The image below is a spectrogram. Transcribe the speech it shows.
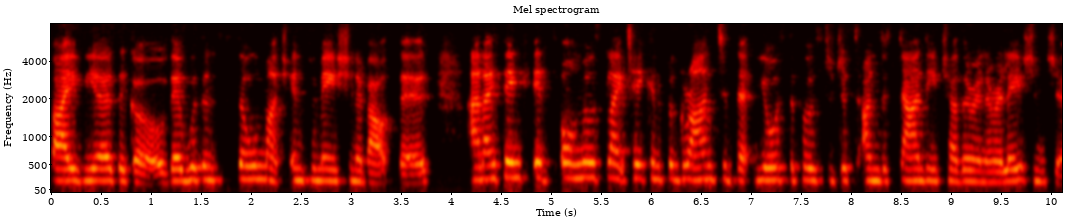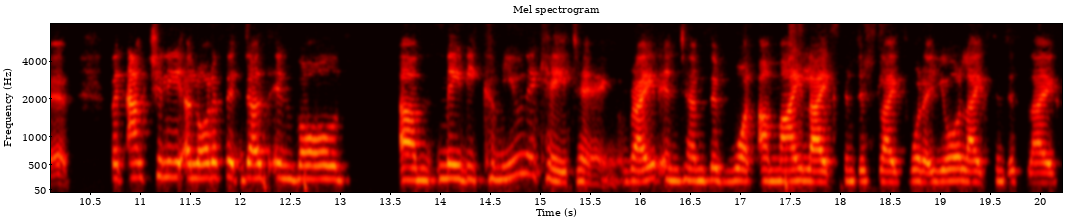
five years ago, there wasn't so much information about this. And I think it's almost like taken for granted that you're supposed to just understand each other in a relationship. But actually, a lot of it does involve um, maybe communicating, right? In terms of what are my likes and dislikes, what are your likes and dislikes,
